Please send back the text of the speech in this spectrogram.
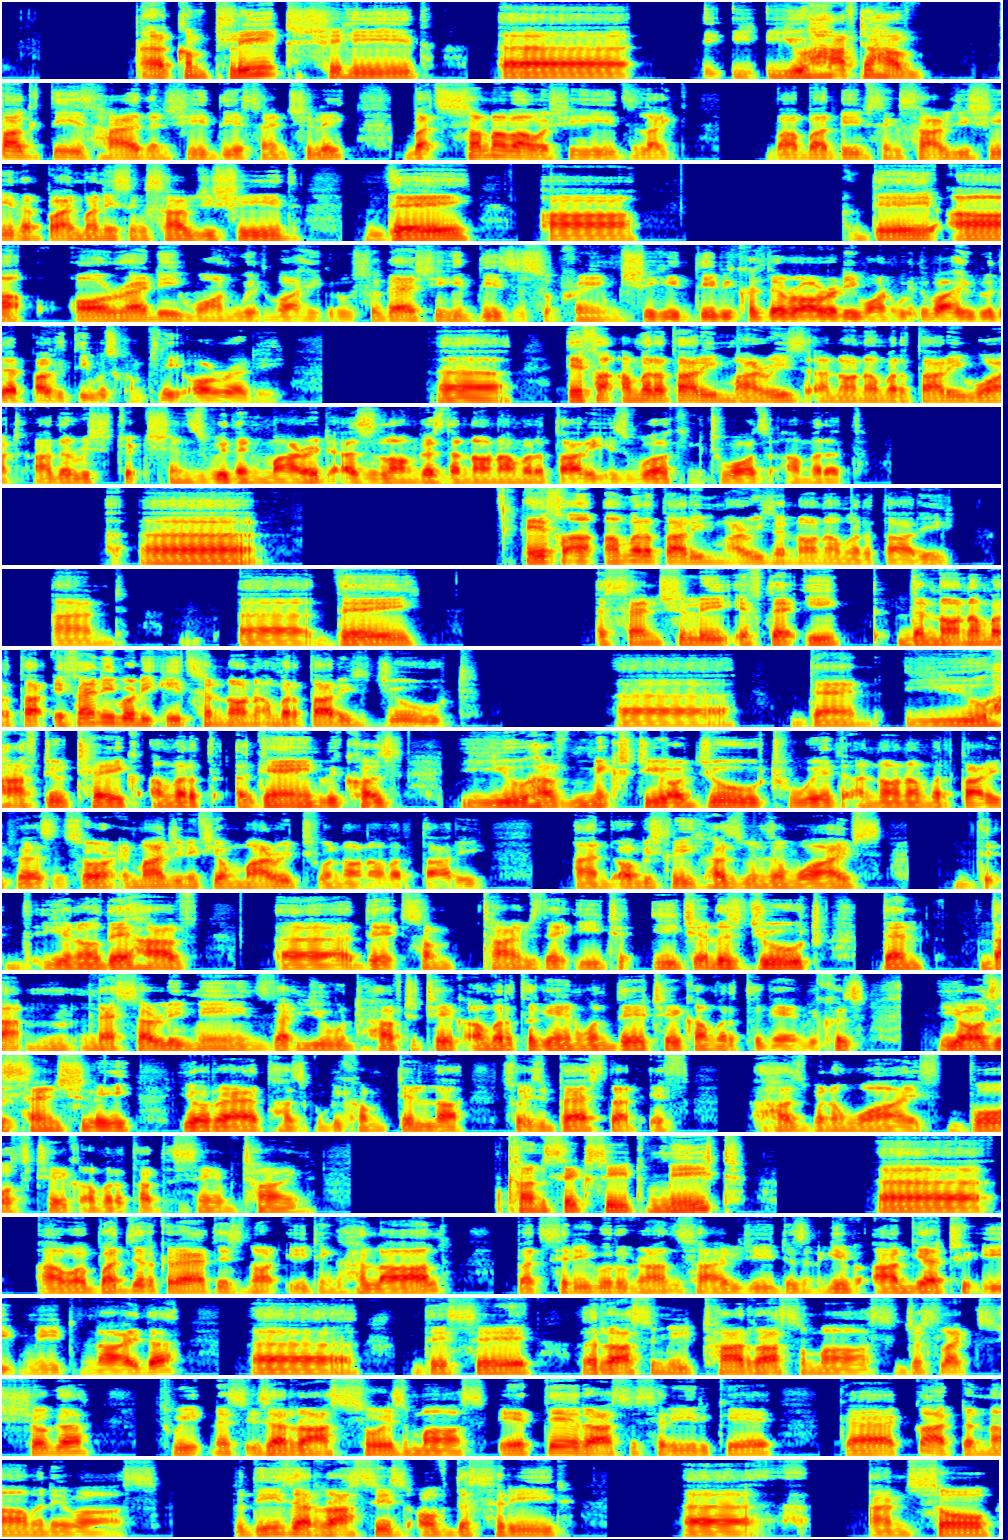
a complete Shaheed, uh, you have to have Bhakti is higher than Shahidi essentially, but some of our Shaheeds, like Baba Deep Singh Sahib Ji Shaheed and Bhai Mani Singh Sahib Ji Shaheed, they are they are already one with Wahiguru. So their Shahidi is the supreme Shahidi because they're already one with Wahiguru. Their Bhakti was complete already. Uh, if an Amritari marries a non Amritari, what are the restrictions within marriage as long as the non Amritari is working towards Amrit? Uh, if an Amritari marries a non Amritari and uh, they essentially, if they eat the non Amritari, if anybody eats a non Amritari's jute, uh, then you have to take Amrit again because you have mixed your jute with a non Amritari person. So imagine if you're married to a non Amritari, and obviously husbands and wives, th- you know, they have, uh, they sometimes they eat each other's jute, then that necessarily means that you would have to take Amrit again when they take Amrit again because yours essentially, your wrath has become Tilla. So it's best that if husband and wife both take Amrit at the same time. Can Sikhs eat meat? uh, our Bajjar Krayat is not eating halal, but Sri Guru Granth Sahib Ji doesn't give agya to eat meat neither. Uh, they say ras meetha ras mas. Just like sugar, sweetness is a ras, so is mas. Ete ras sarir ke ka kat naam nivas. So these are rases of the sarir. Uh, and so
